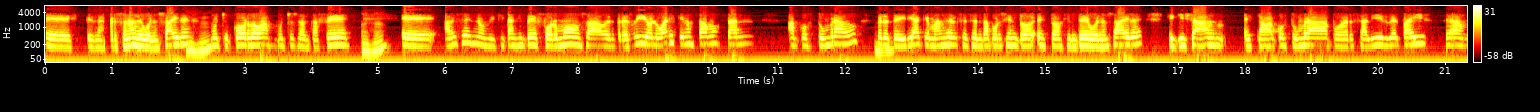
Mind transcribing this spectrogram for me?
eh, las personas de Buenos Aires, mucho Córdoba, mucho Santa Fe. Eh, a veces nos visitan gente de Formosa o de Entre Ríos, lugares que no estamos tan acostumbrados, pero te diría que más del 60% es toda gente de Buenos Aires, que quizás estaba acostumbrada a poder salir del país, sea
